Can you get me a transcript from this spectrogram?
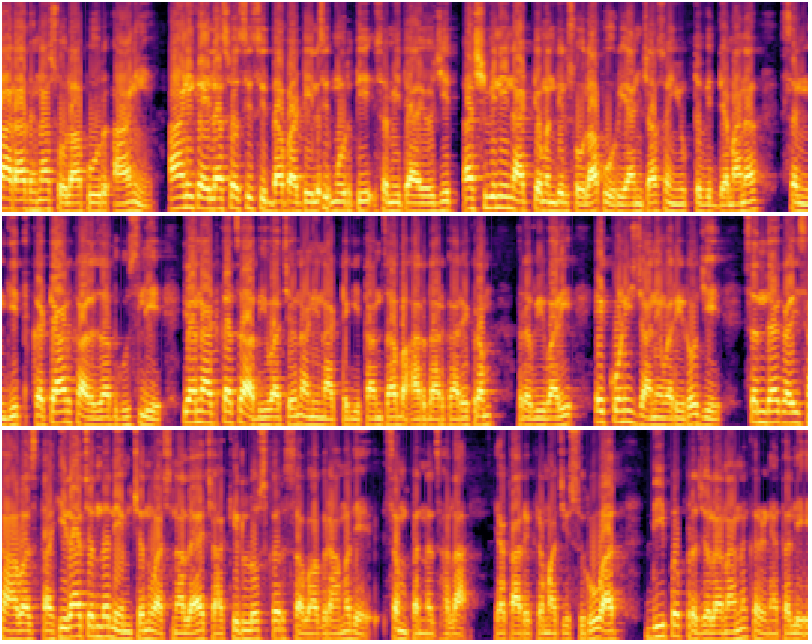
आराधना सोलापूर आणि आणि कैलासवासी सिद्धा पाटील मूर्ती समिती आयोजित अश्विनी नाट्य मंदिर सोलापूर यांच्या संयुक्त विद्यमानं संगीत कट्यार काळजात घुसली. या नाटकाचं अभिवाचन आणि नाट्यगीतांचा बहारदार कार्यक्रम रविवारी एकोणीस जानेवारी रोजी संध्याकाळी सहा वाजता हिराचंद नेमचंद वाचनालयाच्या किर्लोस्कर सभागृहामध्ये संपन्न झाला. या कार्यक्रमाची सुरुवात दीप प्रज्वलनानं करण्यात आली.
